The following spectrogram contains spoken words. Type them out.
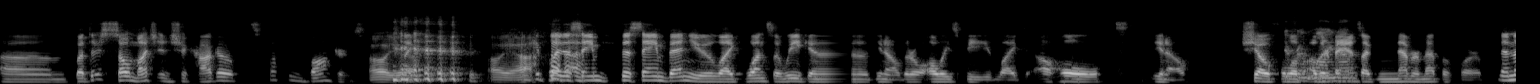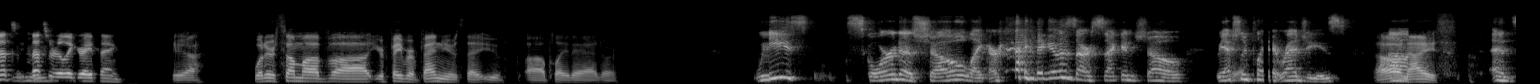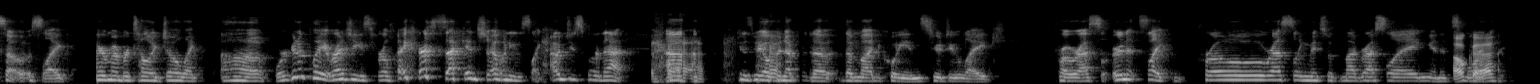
Um, but there's so much in Chicago. It's fucking bonkers. Oh yeah. Oh yeah. You can play the same the same venue like once a week, and uh, you know there will always be like a whole you know show full Different of other lineup. bands I've never met before, and that's Mhm. that's a really great thing. Yeah. What are some of uh, your favorite venues that you've uh, played at? Or we s- scored a show. Like our, I think it was our second show. We actually played at Reggie's. oh, Uh, nice. and so it was like I remember telling Joe like, uh, we're gonna play at Reggie's for like our second show, and he was like, "How'd you score that?" uh, Because we opened up for the the Mud Queens who do like pro wrestling, and it's like pro wrestling mixed with mud wrestling, and it's Okay. like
